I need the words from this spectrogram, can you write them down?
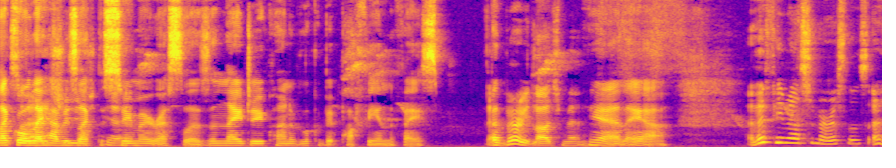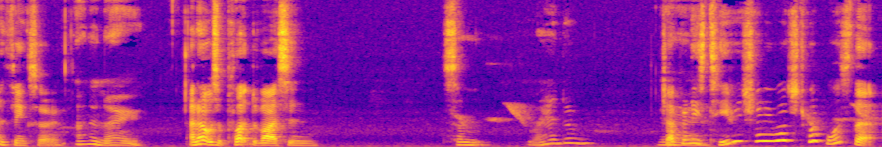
Like all they have is like the yeah. sumo wrestlers, and they do kind of look a bit puffy in the face. they're very large men. Yeah, they are. Are there female sumo wrestlers? I don't think so. I don't know. I know it was a plot device in some random Japanese TV show we watched. What was that?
